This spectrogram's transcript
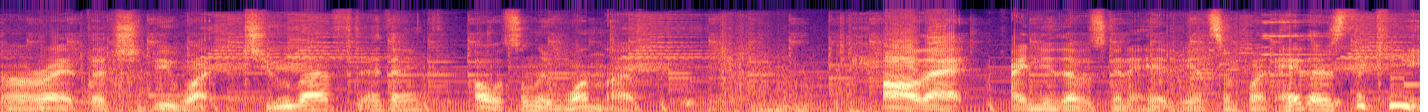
Alright, that should be, what, two left, I think? Oh, it's only one left. Oh, that. I knew that was going to hit me at some point. Hey, there's the key.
